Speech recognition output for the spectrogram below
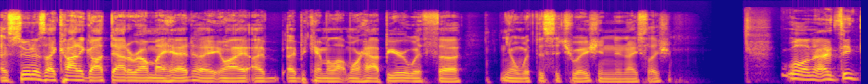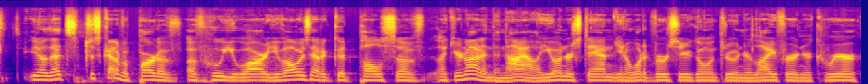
as soon as i kind of got that around my head i you know i i, I became a lot more happier with uh, you know with the situation in isolation well, and I think you know that's just kind of a part of of who you are. You've always had a good pulse of like you're not in denial. You understand, you know, what adversity you're going through in your life or in your career.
